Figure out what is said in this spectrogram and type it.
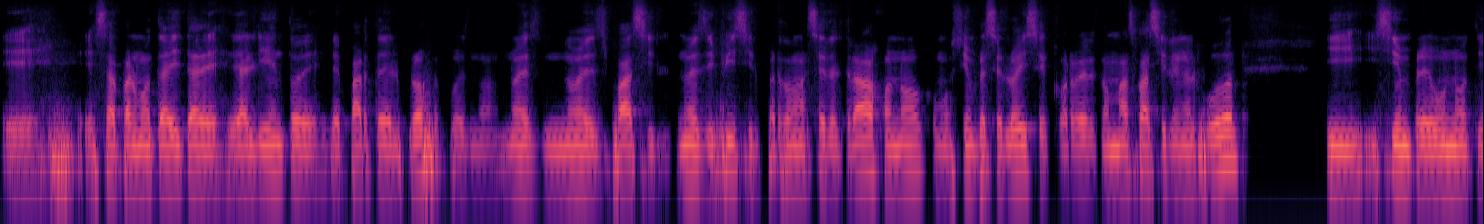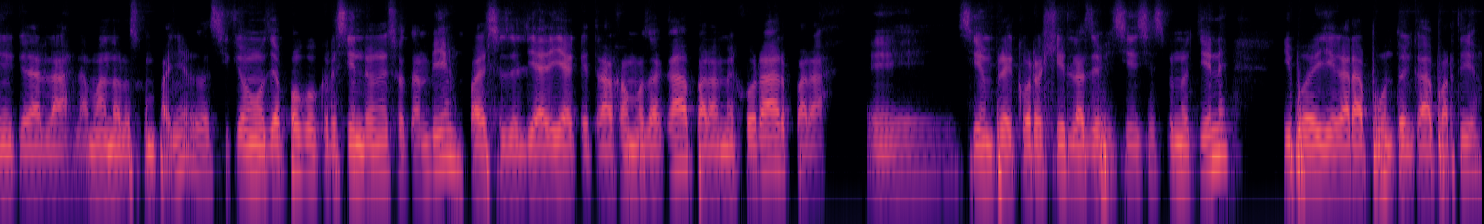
eh, esa palmotadita de, aliento de, parte del profe, pues no, no, es, no es fácil, no es difícil, perdón, hacer el trabajo, ¿no? Como siempre se lo dice, correr lo más fácil en el fútbol y, y siempre uno tiene que dar la, la, mano a los compañeros, así que vamos de a poco creciendo en eso también, para eso es el día a día que trabajamos acá, para mejorar, para eh, siempre corregir las deficiencias que uno tiene y poder llegar a punto en cada partido.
